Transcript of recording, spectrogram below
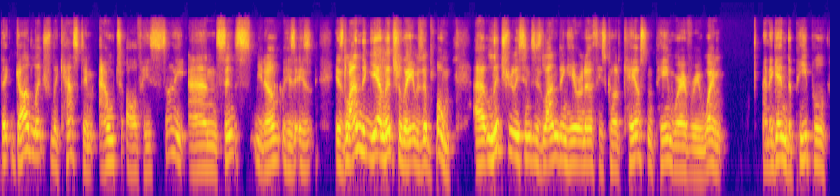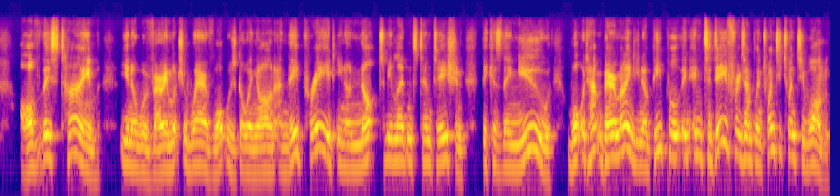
that God literally cast him out of his sight. And since you know his his his landing, yeah, literally, it was a boom. Uh, literally, since his landing here on Earth, he's caused chaos and pain wherever he went. And again, the people of this time, you know, were very much aware of what was going on. And they prayed, you know, not to be led into temptation because they knew what would happen. Bear in mind, you know, people in, in today, for example, in 2021,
